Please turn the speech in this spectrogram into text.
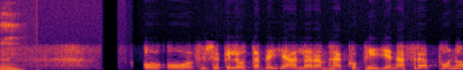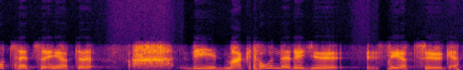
Mm. Och, och försöker låta bli alla de här kopiorna för att på något sätt så äter, vidmakthåller det ju sötsuget.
